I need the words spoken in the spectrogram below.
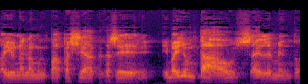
kayo na lang magpapasya kasi iba yung tao sa elemento.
